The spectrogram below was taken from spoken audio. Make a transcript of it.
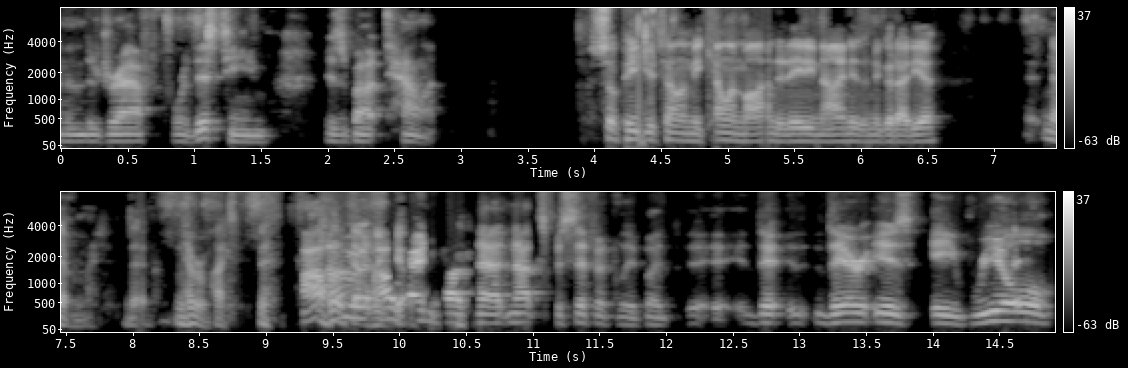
and then the draft for this team is about talent. So, Pete, you're telling me Kellen Mond at 89 isn't a good idea? Never mind. Never, never mind. I'll, I'll, I'll write about that, not specifically, but uh, there is a real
